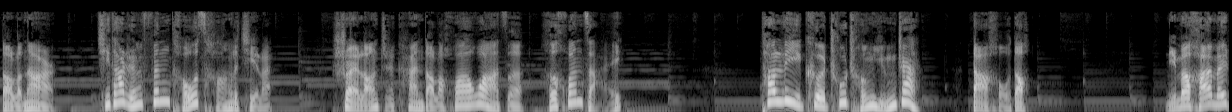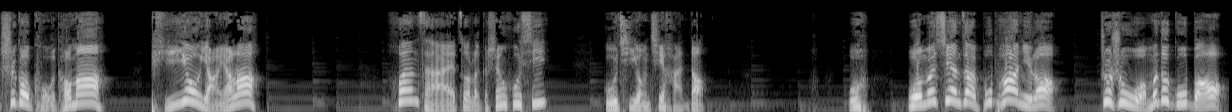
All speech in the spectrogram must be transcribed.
到了那儿，其他人分头藏了起来。帅狼只看到了花袜子和欢仔，他立刻出城迎战，大吼道：“你们还没吃够苦头吗？皮又痒痒了。”欢仔做了个深呼吸，鼓起勇气喊道：“我我们现在不怕你了，这是我们的古堡，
